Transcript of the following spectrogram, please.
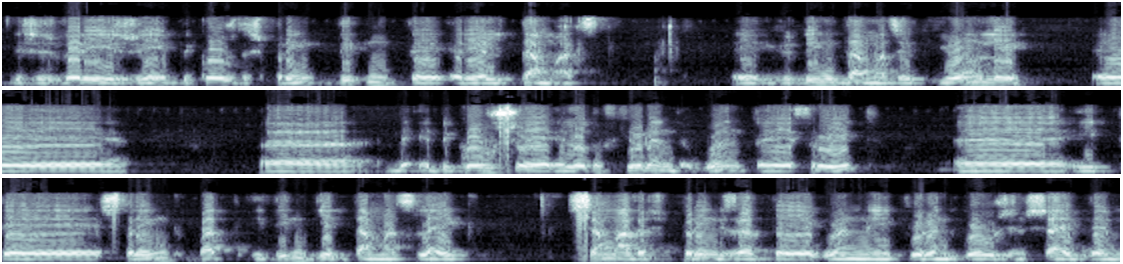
This is very easy because the spring didn't uh, really damage. Uh, you didn't damage it. You only uh, uh, because uh, a lot of current went through it, it string, but it didn't get damaged like some other springs that when a current goes inside them,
